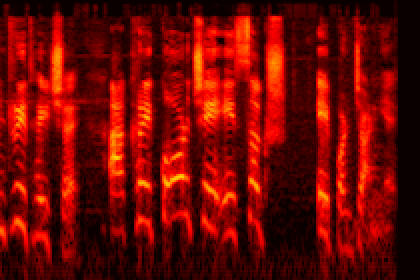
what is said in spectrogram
એન્ટ્રી થઈ છે. આખરે કોણ છે એ શખ્સ એ પણ જાણીએ.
